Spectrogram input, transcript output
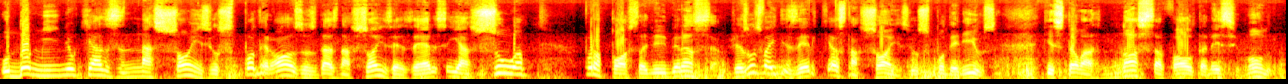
o domínio que as nações e os poderosos das nações exercem e a sua proposta de liderança. Jesus vai dizer que as nações e os poderios que estão à nossa volta nesse mundo,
